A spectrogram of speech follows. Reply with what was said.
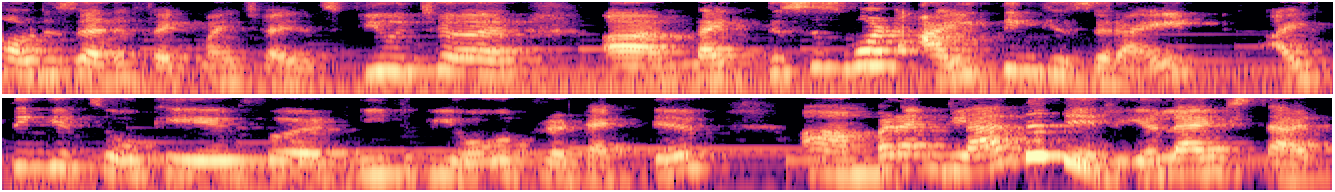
How does that affect my child's future? Um, like this is what i think is right. I think it's okay for me to be overprotective. Um, but i'm glad that they realized that.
